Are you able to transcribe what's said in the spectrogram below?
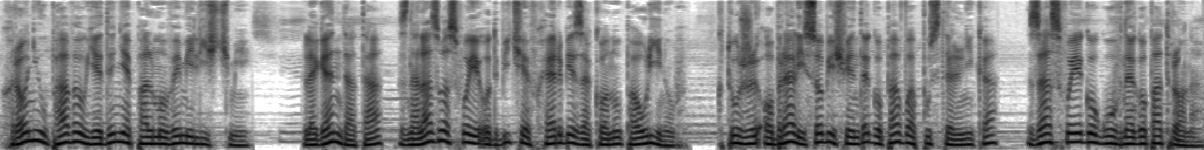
chronił Paweł jedynie palmowymi liśćmi. Legenda ta znalazła swoje odbicie w herbie zakonu Paulinów, którzy obrali sobie świętego Pawła Pustelnika za swojego głównego patrona.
